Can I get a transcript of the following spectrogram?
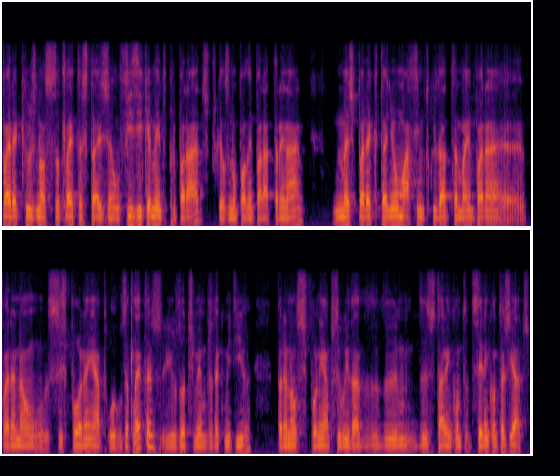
para que os nossos atletas estejam fisicamente preparados, porque eles não podem parar de treinar, mas para que tenham o máximo de cuidado também para, para não se exporem, a, os atletas e os outros membros da comitiva, para não se exporem à possibilidade de, de, estarem, de serem contagiados.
